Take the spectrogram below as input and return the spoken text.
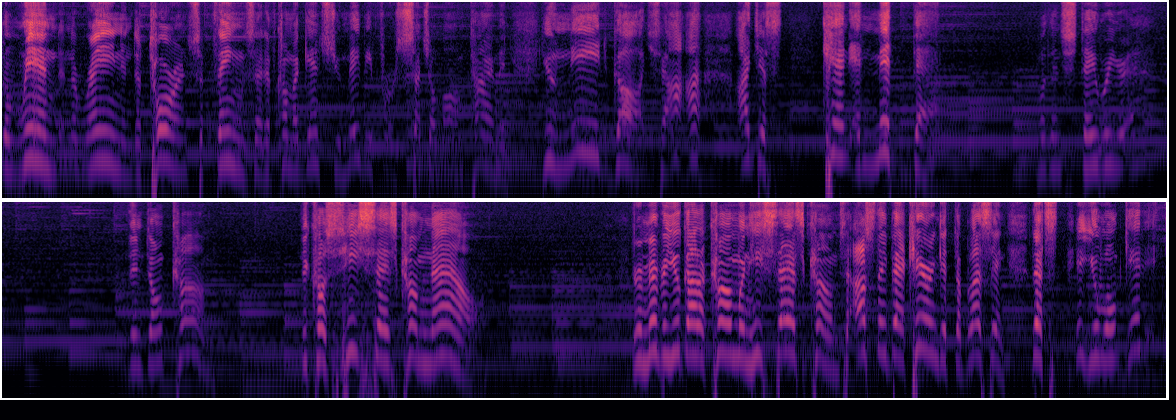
the wind and the rain and the torrents of things that have come against you, maybe for such a long time, and you need God. You say, I, I, I just can't admit that. Well, then stay where you're at. Then don't come. Because He says, Come now. Remember, you got to come when He says come. Say, I'll stay back here and get the blessing. That's you won't get it.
